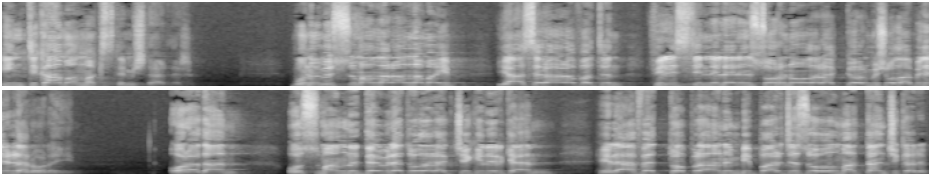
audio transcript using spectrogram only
intikam almak istemişlerdir. Bunu Müslümanlar anlamayıp Yasir Arafat'ın Filistinlilerin sorunu olarak görmüş olabilirler orayı. Oradan Osmanlı devlet olarak çekilirken hilafet toprağının bir parçası olmaktan çıkarıp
